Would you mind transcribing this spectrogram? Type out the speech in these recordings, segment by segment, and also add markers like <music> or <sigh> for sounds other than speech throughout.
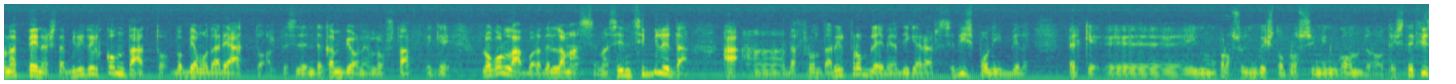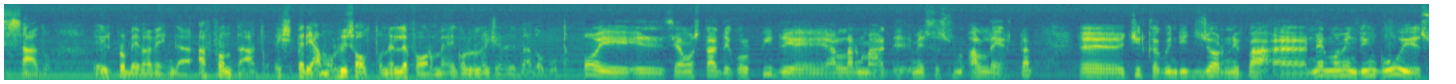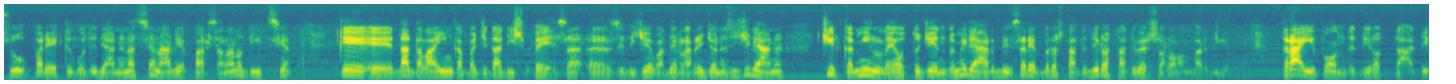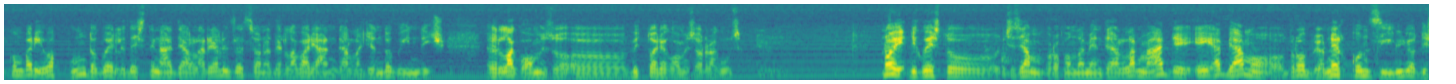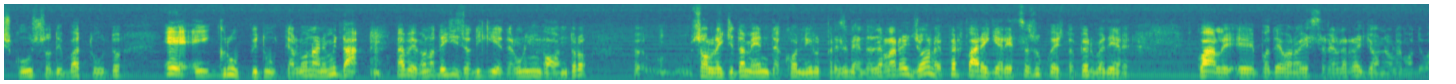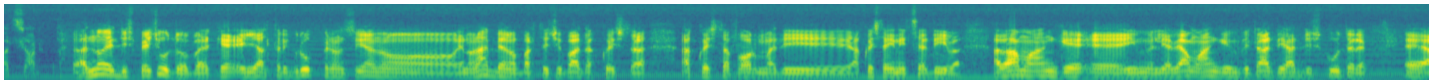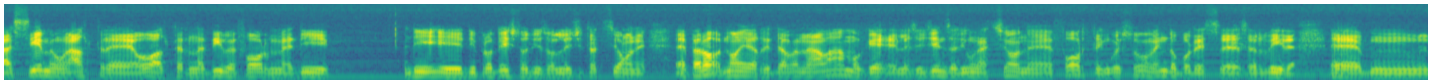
Non appena stabilito il contatto dobbiamo dare atto al Presidente Campione e allo staff che lo collabora della massima sensibilità a, ad affrontare il problema e a dichiararsi disponibile perché eh, in, prossimo, in, questo prossimo incontro teste fissato eh, il problema venga affrontato e speriamo risolto nelle forme e con la celerità dovuta. Noi eh, siamo stati colpiti e allarmati, messi su allerta eh, circa 15 giorni fa, eh, nel momento in cui su parecchi quotidiani nazionali è parsa la notizia che eh, data la incapacità di spesa, eh, si diceva, della regione siciliana, circa 1800 miliardi sarebbero stati dirottati verso la Lombardia. Tra i fondi dirottati compariva appunto quelli destinati alla realizzazione della variante alla 115, eh, la Comiso, Vittoria Comiso Ragusa. Noi di questo ci siamo profondamente allarmati e abbiamo proprio nel Consiglio discusso, dibattuto e i gruppi tutti all'unanimità <clears throat> avevano deciso di chiedere un incontro eh, sollecitamente con il Presidente della Regione per fare chiarezza su questo e per vedere quali eh, potevano essere le ragioni o le motivazioni. A noi è dispiaciuto perché gli altri gruppi non, siano, e non abbiano partecipato a questa, a questa di a questa iniziativa. Anche, eh, li avevamo anche invitati a discutere eh, assieme altre o alternative forme di di, di protesta di sollecitazione, eh, però noi ritenevamo che l'esigenza di un'azione forte in questo momento potesse servire. Eh,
